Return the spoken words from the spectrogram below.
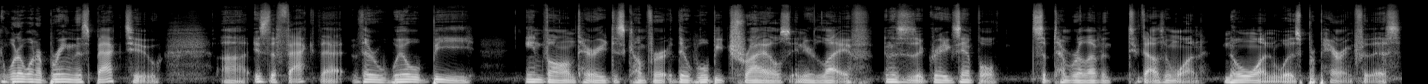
What I want to bring this back to uh, is the fact that there will be involuntary discomfort. There will be trials in your life. And this is a great example. September 11th, 2001. No one was preparing for this.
